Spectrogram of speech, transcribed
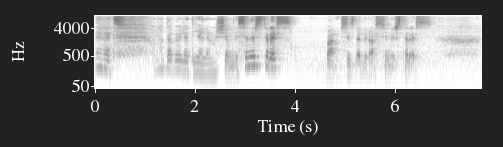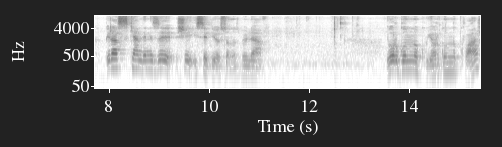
Evet. Da böyle diyelim şimdi. Sinir stres var sizde biraz sinir stres. Biraz kendinizi şey hissediyorsunuz böyle yorgunluk, yorgunluk var.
